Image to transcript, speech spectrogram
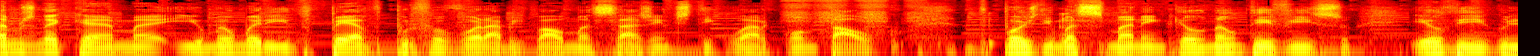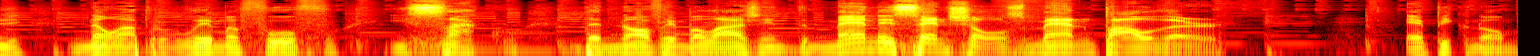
estamos na cama e o meu marido pede, por favor, a habitual massagem testicular com talco. Depois de uma semana em que ele não teve isso, eu digo-lhe: não há problema fofo e saco da nova embalagem de Man Essentials Man Powder. Épico nome,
